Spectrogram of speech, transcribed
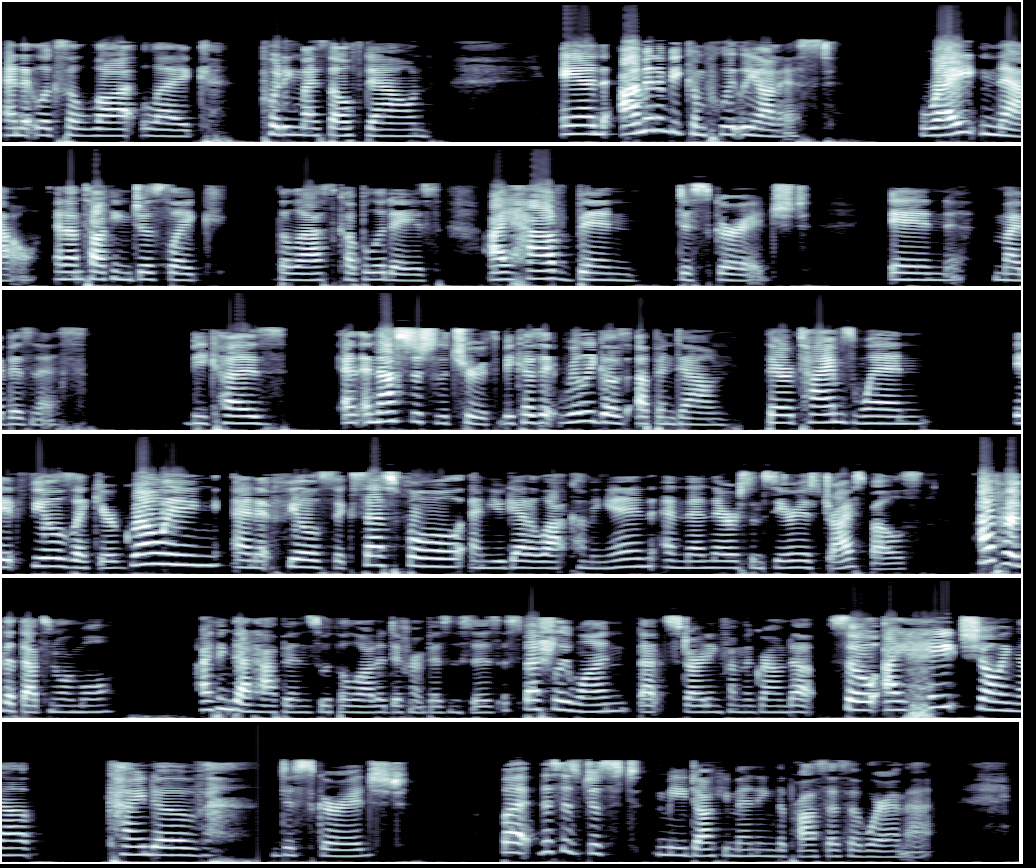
and it looks a lot like putting myself down. And I'm going to be completely honest. Right now, and I'm talking just like the last couple of days, I have been discouraged in my business because, and, and that's just the truth because it really goes up and down. There are times when it feels like you're growing and it feels successful and you get a lot coming in and then there are some serious dry spells. I've heard that that's normal. I think that happens with a lot of different businesses, especially one that's starting from the ground up. So I hate showing up kind of discouraged but this is just me documenting the process of where I'm at.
